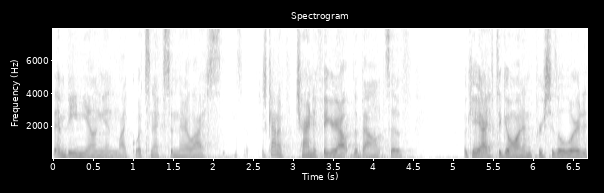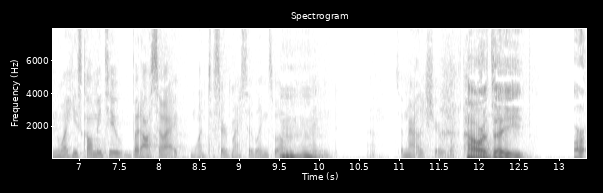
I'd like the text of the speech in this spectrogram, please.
them being young and like what's next in their lives. And so just kind of trying to figure out the balance of okay, I have to go on and pursue the Lord and what He's called me to, but also I want to serve my siblings well. Mm-hmm. And, um, so I'm not really sure what. How are they? Are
